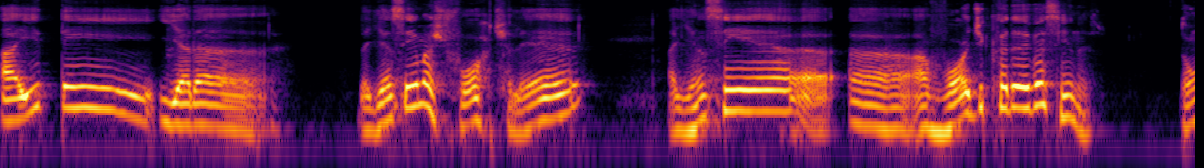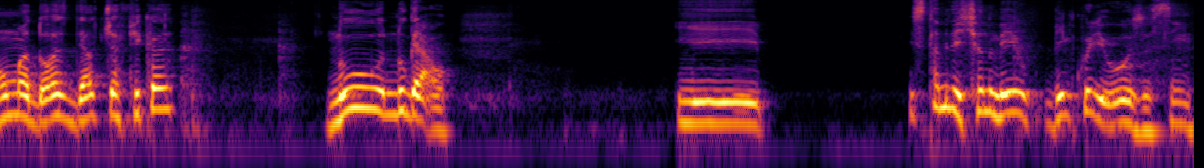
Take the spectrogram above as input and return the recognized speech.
Aí tem. E a da, Janssen é mais forte, ela é. A Janssen é a, a, a vodka das vacinas. Então uma dose dela já fica no, no grau. E isso está me deixando meio bem curioso, assim,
